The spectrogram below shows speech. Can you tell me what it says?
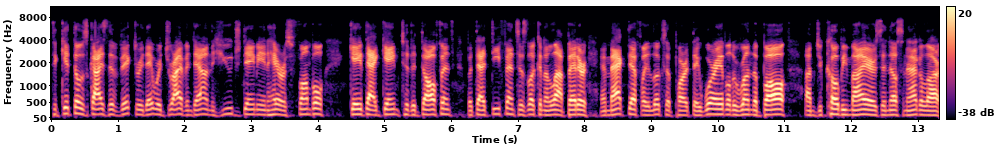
to get those guys the victory. They were driving down the huge Damien Harris fumble, gave that game to the Dolphins, but that defense is looking a lot better, and Mac definitely looks apart. They were able to run the ball. Um, Jakobi Meyers and Nelson Agholor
